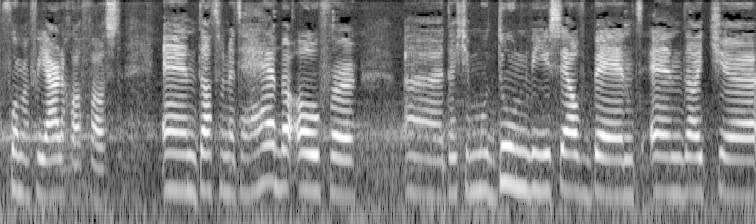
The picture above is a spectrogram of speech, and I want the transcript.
voor mijn verjaardag alvast. En dat we het hebben over uh, dat je moet doen wie je zelf bent. En dat je,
